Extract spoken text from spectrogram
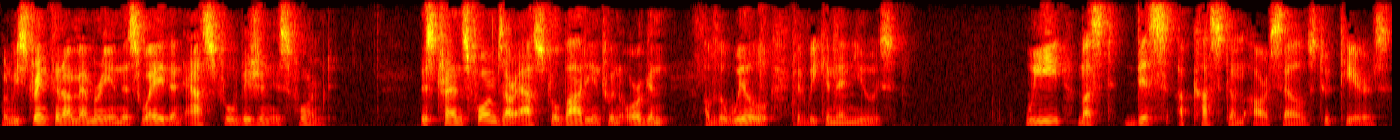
When we strengthen our memory in this way, then astral vision is formed. This transforms our astral body into an organ of the will that we can then use. We must disaccustom ourselves to tears.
